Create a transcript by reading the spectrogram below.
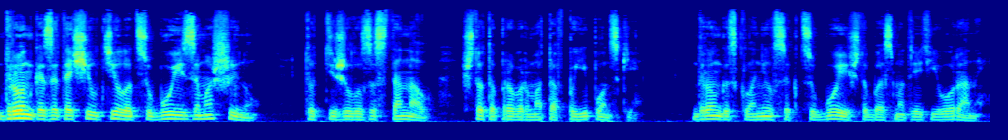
Дронго затащил тело Цубои за машину. Тот тяжело застонал, что-то пробормотав по-японски. Дронго склонился к Цубои, чтобы осмотреть его раны.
